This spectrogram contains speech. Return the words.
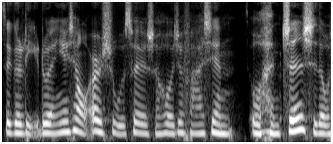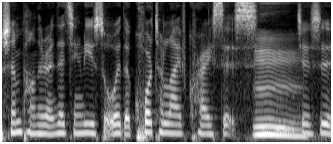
这个理论，因为像我二十五岁的时候，我就发现我很真实的，我身旁的人在经历所谓的 quarter life crisis，嗯，就是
